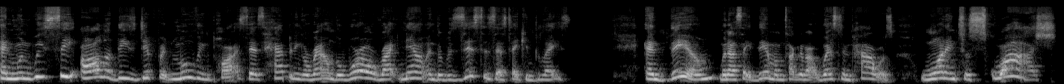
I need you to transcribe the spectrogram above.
And when we see all of these different moving parts that's happening around the world right now and the resistance that's taking place, and them, when I say them, I'm talking about Western powers wanting to squash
